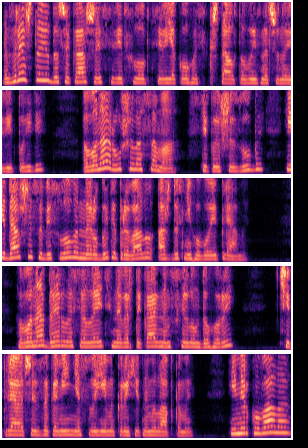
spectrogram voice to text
Зрештою, дочекавшись від хлопців якогось кшталту визначеної відповіді, вона рушила сама, стіпивши зуби і давши собі слово не робити привалу аж до снігової плями. Вона дерлася ледь не вертикальним схилом догори, чіпляючись за каміння своїми крихітними лапками, і міркувала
